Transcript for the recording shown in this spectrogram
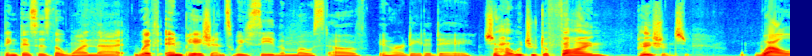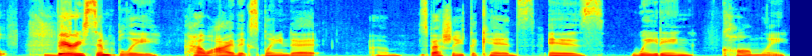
I think this is the one that, with impatience, we see the most of in our day to day. So how would you define patience? Well, very simply, how I've explained it, um, especially to kids, is waiting calmly.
